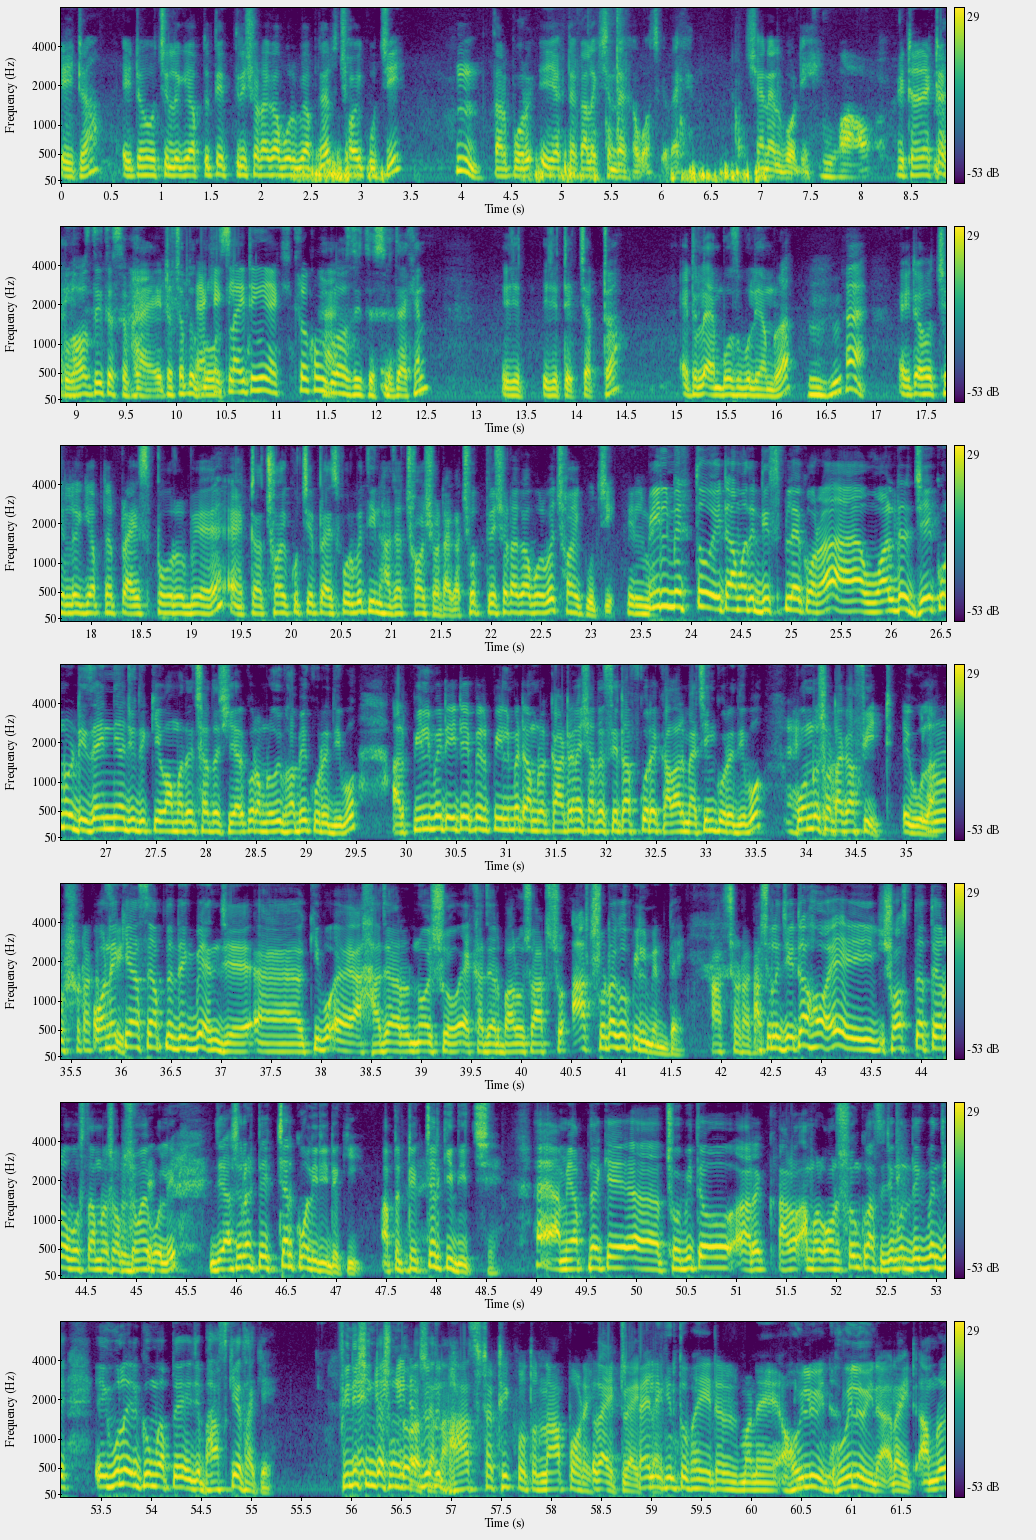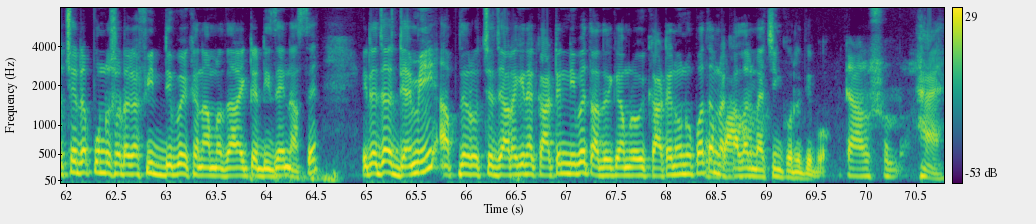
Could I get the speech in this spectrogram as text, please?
এইটা এটা হচ্ছে লেগে আপনার তেত্রিশশো টাকা পড়বে আপনার ছয় কুচি। হুম তারপর এই একটা কালেকশন দেখাবো আজকে দেখেন চ্যানেল বডি ওয়াও এটার একটা গ্লস দিতেছে হ্যাঁ এটা হচ্ছে গ্লস এক এক লাইটিং এ এক এক রকম হ্যাঁ। গ্লস দিতেছে। দেখেন এই যে এই যে টেক্সচারটা এটা হলো অ্যাম্বোজ বলি আমরা। হ্যাঁ এটা হচ্ছে হলো গিয়ে আপনার প্রাইস পড়বে একটা ছয় কুচির প্রাইস পড়বে তিন হাজার ছয়শো টাকা ছত্রিশশো টাকা পড়বে ছয় কুচি। ফিল্মেট তো এটা আমাদের ডিসপ্লে করা ওয়ার্ল্ডের যে কোনো ডিজাইন নিয়ে যদি কেউ আমাদের সাথে শেয়ার করে আমরা ওইভাবে করে দিব। আর পিলমেট এই টাইপের পিলমেট আমরা কার্টনের সাথে সেট আপ করে কালার ম্যাচিং করে দিব পনেরোশো টাকা ফিট এগুলা। 1500 টাকা অনেকে আছে আপনি দেখবেন যে আহ, কি হাজার নয়শো এক হাজার বারোশো আটশো আটশো টাকাও পিলমেট দেয়। আটশো টাকা। আসলে যেটা হয় এই সস্তা তেরো অবস্থা আমরা সবসময় বলি যে আসলে টেক্সচার কোয়ালিটিটা আপনার টেক্সচার কি দিচ্ছে? হ্যাঁ আমি আপনাকে ছবিতেও আরেক আরও আমার অসংখ্য আছে। যেমন দেখবেন যে এগুলো এরকম আপনি এই যে ভাসকে থাকে। ফিনিশিংটা সুন্দর আসে না। ভাঁজটা ঠিক মতো না পড়ে রাইট রাইট তাইলে কিন্তু ভাই এটার মানে হইলই না। হইলই না রাইট আমরা হচ্ছে এটা পনেরোশো টাকা ফিট দিব এখানে আমাদের আরেকটা ডিজাইন আছে। এটা জাস্ট ড্যামি আপনার হচ্ছে যারা কিনা কার্টেন নিবে তাদেরকে আমরা ওই কার্টেন অনুপাতে আমরা কালার ম্যাচিং করে দিব। এটা আরও সুন্দর। হ্যাঁ।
